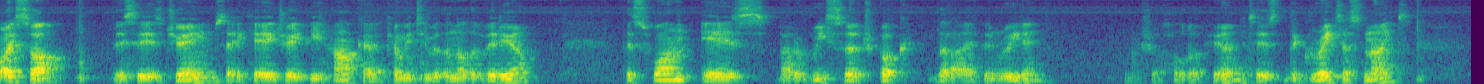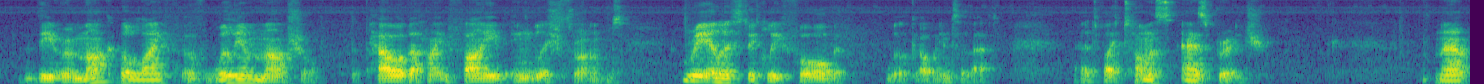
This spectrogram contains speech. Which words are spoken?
Croeso, this is James, aka JP Harker, coming to you with another video. This one is about a research book that I've been reading. I shall hold up here. It is The Greatest Knight, The Remarkable Life of William Marshal, The Power Behind Five English Thrones. Realistically four, but we'll go into that. Uh, it's by Thomas Asbridge. Now,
